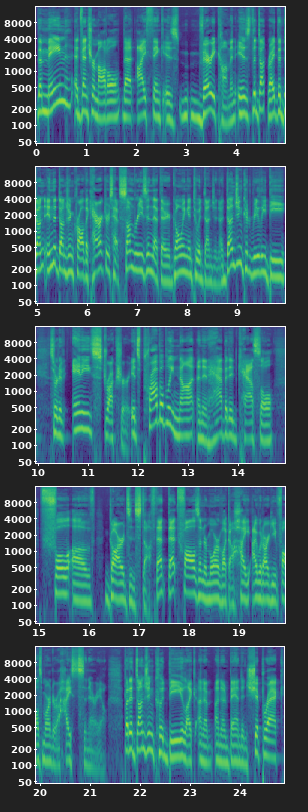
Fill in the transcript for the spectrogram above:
the main adventure model that I think is very common is the dun- right the dun- in the dungeon crawl the characters have some reason that they're going into a dungeon. A dungeon could really be sort of any structure. It's probably not an inhabited castle full of guards and stuff. That that falls under more of like a height. I would argue falls more under a heist scenario. But a dungeon could be like an, an abandoned shipwreck.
